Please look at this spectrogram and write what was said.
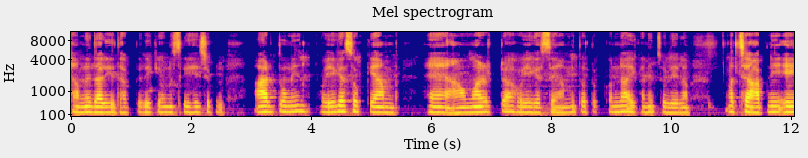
সামনে দাঁড়িয়ে থাকতে দেখে অনুশ্রী হেসে বলল আর তুমি হয়ে গেছো ক্যাম্প। হ্যাঁ আমারটা হয়ে গেছে। আমি ততক্ষণ না এখানে চলে এলাম। আচ্ছা আপনি এই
